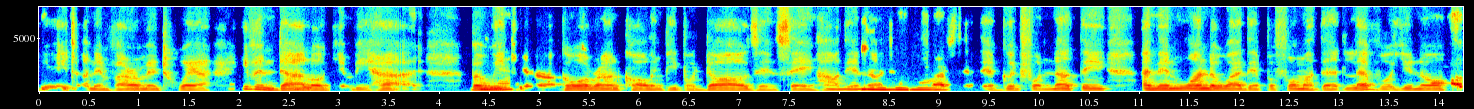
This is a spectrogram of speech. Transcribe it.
create an environment where even dialogue can be had. But yeah. we cannot go around calling people dogs and saying how they're not first, they're good for nothing, and then wonder why they perform at that level. You know, oh,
